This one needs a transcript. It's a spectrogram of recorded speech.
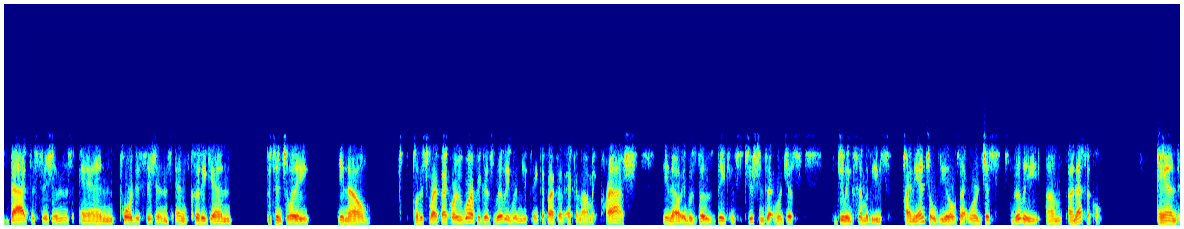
bad decisions and poor decisions and could again potentially, you know, put us right back where we were. Because really, when you think about that economic crash, you know, it was those big institutions that were just doing some of these financial deals that were just really um, unethical and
